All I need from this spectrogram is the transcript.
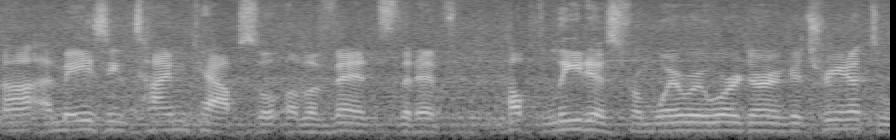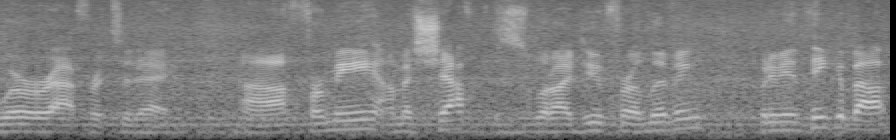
uh, amazing time capsule of events that have helped lead us from where we were during Katrina to where we're at for today. Uh, for me, I'm a chef. This is what I do for a living. But if you think about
